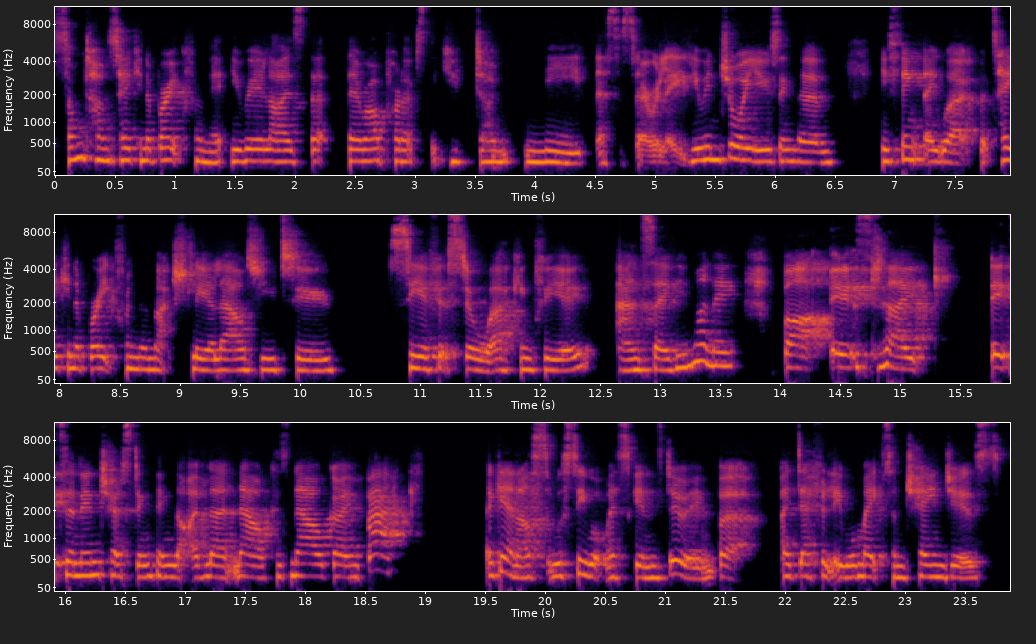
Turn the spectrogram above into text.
Sometimes taking a break from it, you realize that there are products that you don't need necessarily. You enjoy using them, you think they work, but taking a break from them actually allows you to see if it's still working for you and save you money. But it's like, it's an interesting thing that I've learned now because now going back again, I'll, we'll see what my skin's doing, but I definitely will make some changes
